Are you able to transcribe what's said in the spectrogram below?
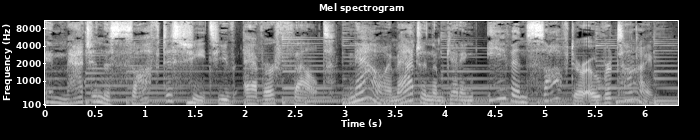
Imagine the softest sheets you've ever felt. Now imagine them getting even softer over time.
